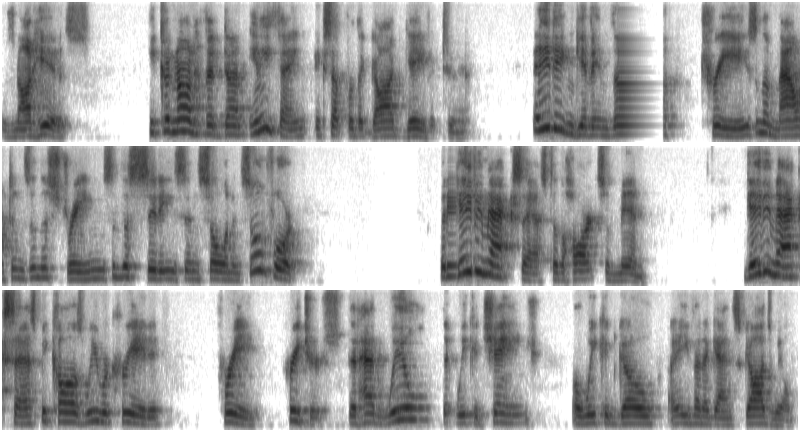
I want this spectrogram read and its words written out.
was not his. He could not have done anything except for that God gave it to him. And he didn't give him the trees and the mountains and the streams and the cities and so on and so forth. But he gave him access to the hearts of men. Gave him access because we were created free creatures that had will that we could change or we could go uh, even against God's will.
